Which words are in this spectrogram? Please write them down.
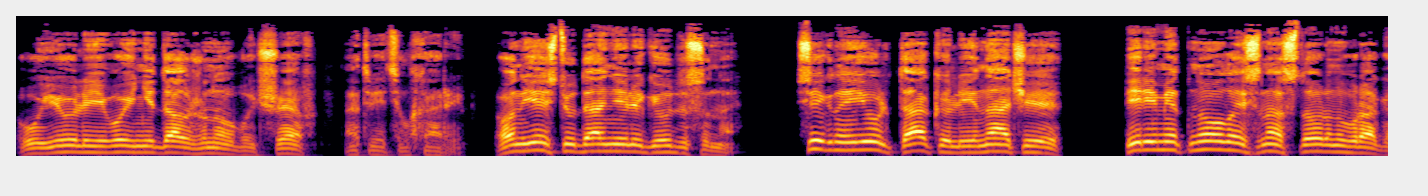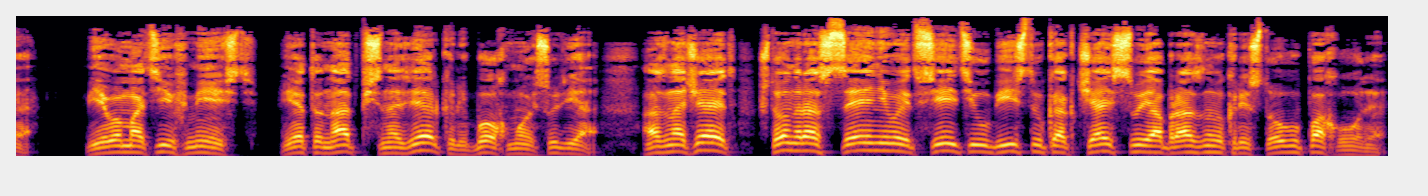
У Юли его и не должно быть, шеф, ответил Харри. Он есть у Даниэля Гюдесона. Сигна Юль так или иначе переметнулась на сторону врага. Его мотив — месть. И эта надпись на зеркале «Бог мой судья» означает, что он расценивает все эти убийства как часть своеобразного крестового похода,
